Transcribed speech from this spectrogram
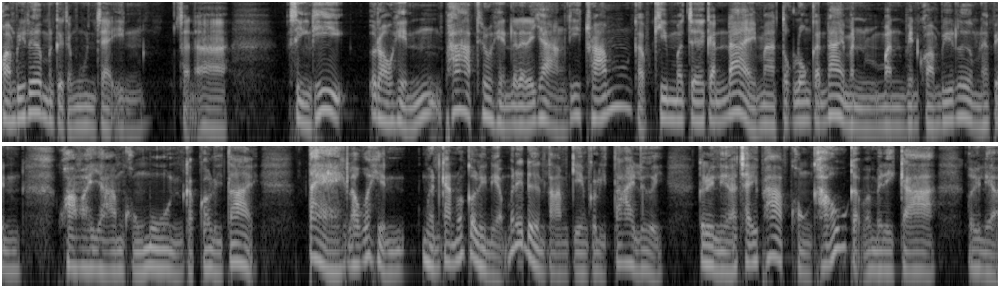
ความริเริ่มมันเกิดจากมูนแจอินสันอาสิ่งที่ เราเห็นภาพที่เราเห็นหลาย ๆ อย่าง ที่ทรัมป์กับคิมมาเจอกันได้ มาตกลงกันได้ มันมันเป็นความริเริ่มและเป็นความพยายามของมูนกับเกาหลีใต้ แต่เราก็เห็นเหมือนกันว่าเกาหลีเหนือไม่ได้เดินตามเกมเกาหลีใต้เลยเกาหลีเหนือใช้ภาพของเขากับอเมริกาเกาหลีเหนือ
